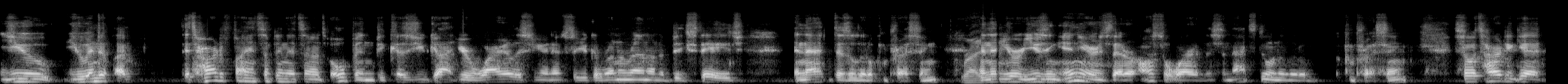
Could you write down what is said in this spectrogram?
you you end up. It's hard to find something that sounds open because you got your wireless unit, so you can run around on a big stage, and that does a little compressing. right. And then you're using in ears that are also wireless, and that's doing a little compressing. So it's hard to get,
